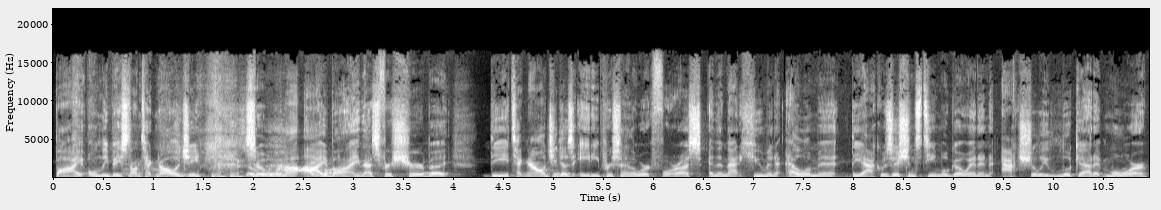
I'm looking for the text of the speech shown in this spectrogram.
buy only based on technology. so we're not iBuying, that's for sure. But the technology does 80% of the work for us. And then that human element, the acquisitions team will go in and actually look at it more.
